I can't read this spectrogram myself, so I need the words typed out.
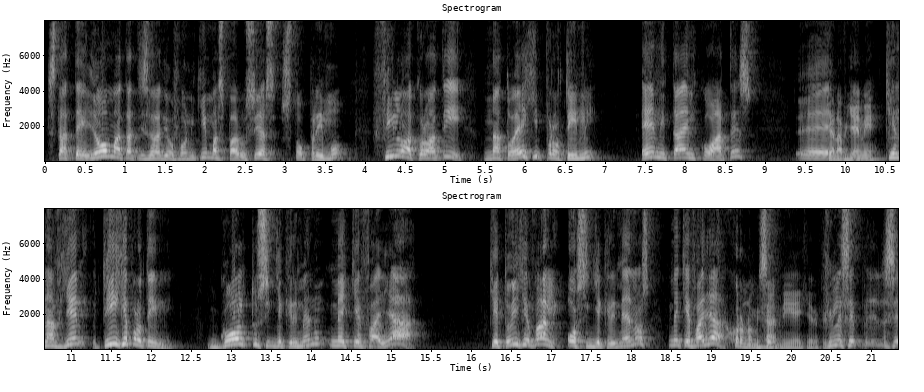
στα τελειώματα της ραδιοφωνικής μας παρουσίας στο Πρίμο, φίλο ακροατή να το έχει προτείνει anytime Κοάτες ε, Και να βγαίνει. και να βγαίνει. Τι είχε προτείνει; Γκολ του συγκεκριμένου με κεφαλιά. Και το είχε βάλει ο συγκεκριμένος με κεφαλιά. Χρονομηχανή έχει, ρε φίλε. Φίλε, σε, σε,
